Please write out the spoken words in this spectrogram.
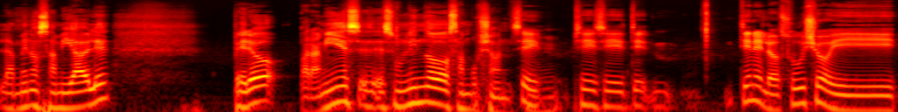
la menos amigable, pero para mí es, es un lindo zambullón. Sí, sí, sí. ti- tiene lo suyo y.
